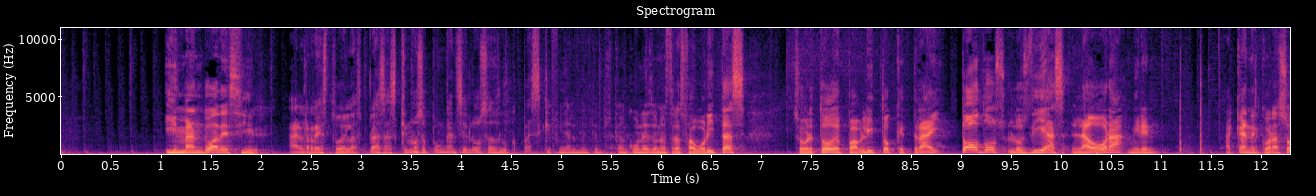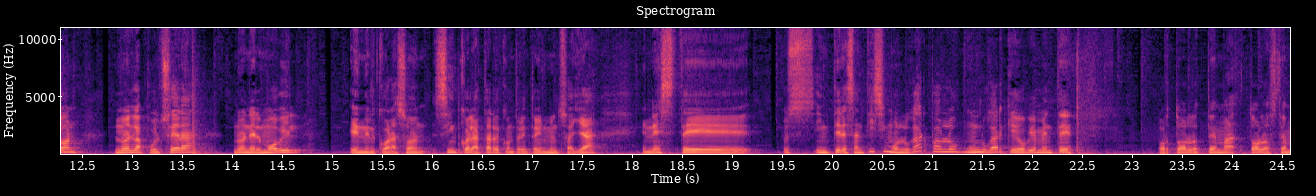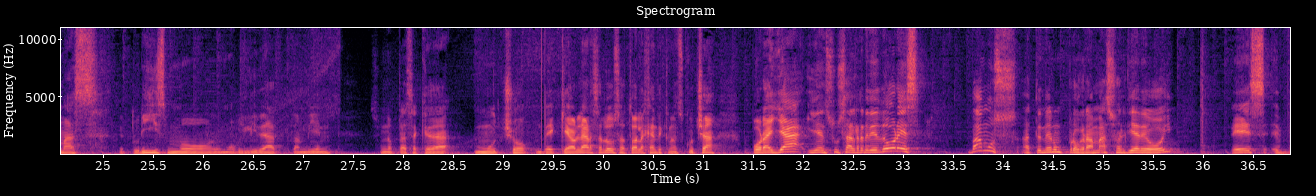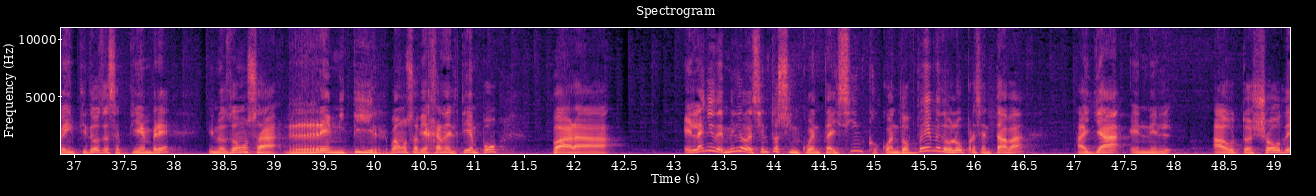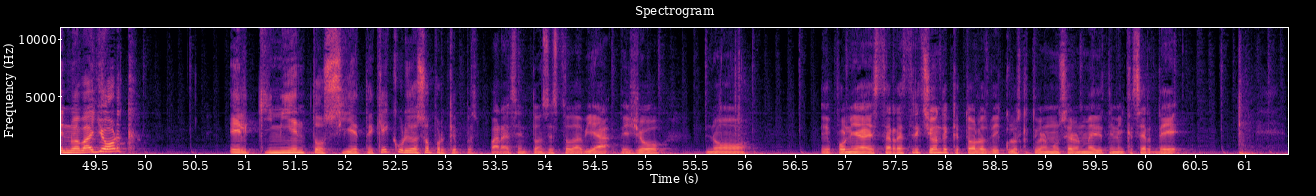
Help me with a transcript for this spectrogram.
Y mandó a decir al resto de las plazas que no se pongan celosas. Lo que pasa es que finalmente pues, Cancún es de nuestras favoritas. Sobre todo de Pablito que trae todos los días la hora. Miren, acá en el corazón, no en la pulsera, no en el móvil, en el corazón. 5 de la tarde con 31 minutos allá, en este pues, interesantísimo lugar, Pablo. Un lugar que obviamente por todos los, temas, todos los temas de turismo, de movilidad también. Es una plaza que da mucho de qué hablar. Saludos a toda la gente que nos escucha por allá y en sus alrededores. Vamos a tener un programazo el día de hoy. Es 22 de septiembre y nos vamos a remitir, vamos a viajar en el tiempo para el año de 1955, cuando BMW presentaba allá en el Auto Show de Nueva York el 507. Qué curioso porque pues para ese entonces todavía Peugeot no eh, ponía esta restricción de que todos los vehículos que tuvieran un cero en medio tenían que ser de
